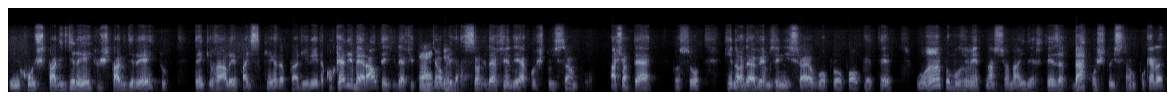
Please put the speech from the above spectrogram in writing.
e com o Estado de Direito. O Estado de Direito tem que valer para a esquerda, para a direita. Qualquer liberal tem que defender, tem a obrigação de defender a Constituição. Pô. Acho até, professor, que nós devemos iniciar, eu vou propor ao PT, um amplo movimento nacional em defesa da Constituição, porque ela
